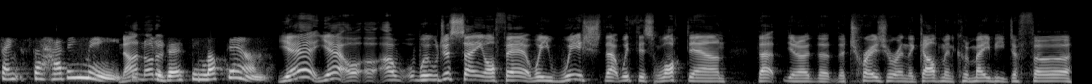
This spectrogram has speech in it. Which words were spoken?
thanks for having me. No, It's not a- reversing lockdown. Yeah, yeah. uh, we were just saying off air. We wish that with this lockdown, that you know the the treasurer and the government could maybe defer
